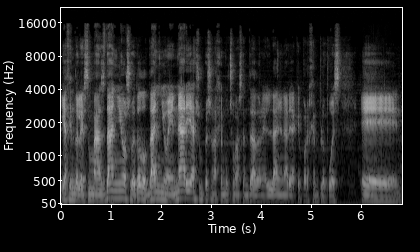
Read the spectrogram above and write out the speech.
Y haciéndoles más daño, sobre todo daño en área. Es un personaje mucho más centrado en el daño en área que, por ejemplo, pues... Eh,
